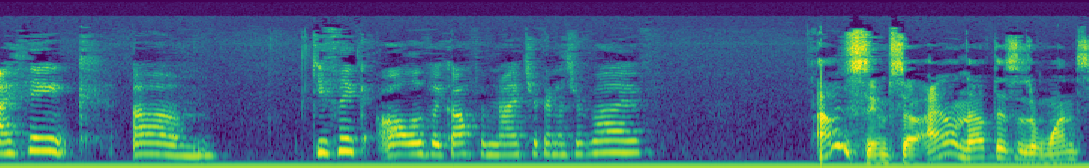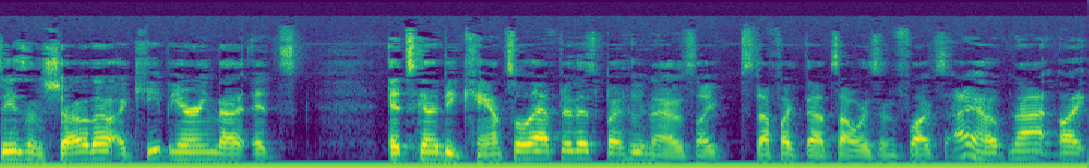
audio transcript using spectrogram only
I think um, do you think all of the Gotham Knights are gonna survive? I would assume so. I don't know if this is a one season show though. I keep hearing that it's it's going to be canceled after this, but who knows? Like stuff like that's always in flux. I hope not. Like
